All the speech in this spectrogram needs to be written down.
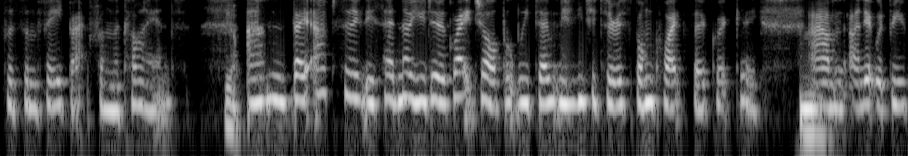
for some feedback from the client. Yeah. And they absolutely said, no, you do a great job, but we don't need you to respond quite so quickly. Mm. Um, and it would be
